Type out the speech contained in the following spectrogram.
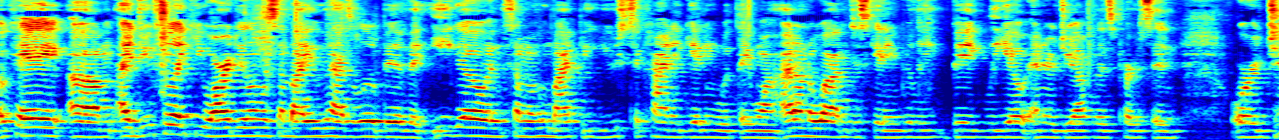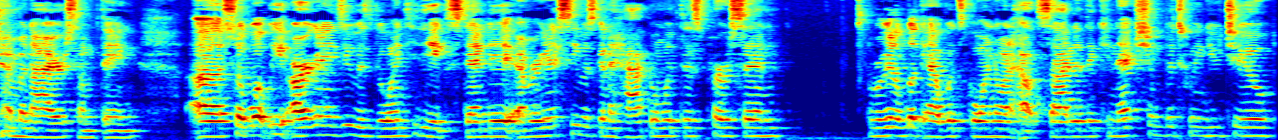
Okay, um, I do feel like you are dealing with somebody who has a little bit of an ego and someone who might be used to kind of getting what they want. I don't know why I'm just getting really big Leo energy off of this person or Gemini or something. Uh, so what we are going to do is go into the extended and we're going to see what's going to happen with this person. We're going to look at what's going on outside of the connection between you two.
